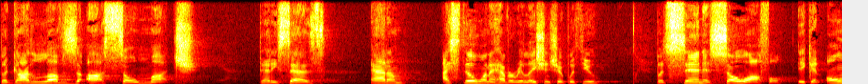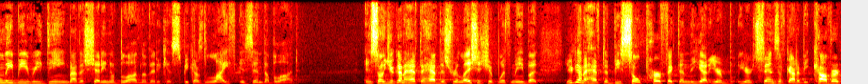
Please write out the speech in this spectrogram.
But God loves us so much that He says, Adam, I still want to have a relationship with you, but sin is so awful, it can only be redeemed by the shedding of blood, Leviticus, because life is in the blood. And so you're going to have to have this relationship with me, but you're going to have to be so perfect, and you got, your, your sins have got to be covered,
